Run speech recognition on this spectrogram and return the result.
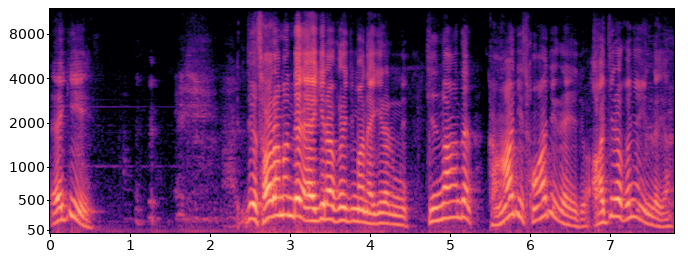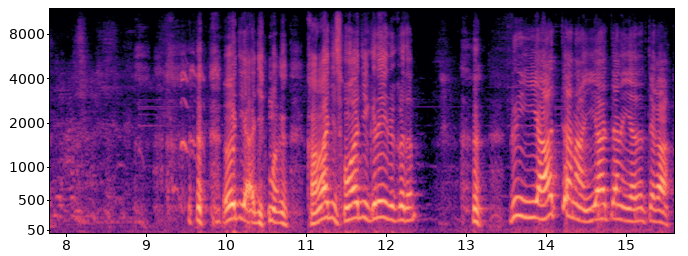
애기. 이제 사람한테는 애기라 그러지만 애기라 그러면 진상한테는 강아지, 송아지 그래야죠. 아지라 그냥 일러요. 어디 아지 뭐 강아지, 송아지 그래 이랬거든. 그이 아자나 이 아자나 이 아자가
